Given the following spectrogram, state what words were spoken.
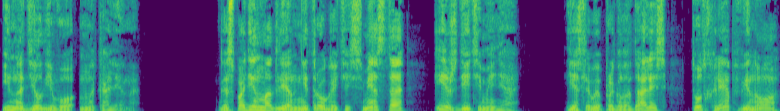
и надел его на колено. Господин Мадлен, не трогайтесь с места и ждите меня. Если вы проголодались, тут хлеб, вино,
